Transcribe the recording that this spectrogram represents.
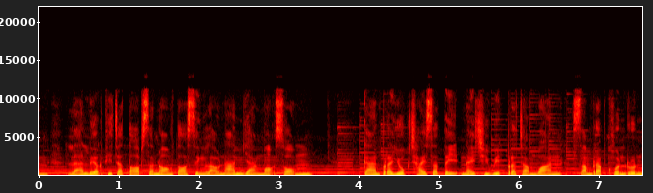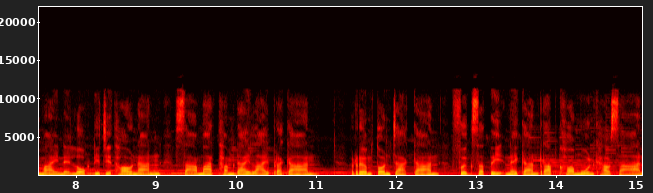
น และเลือกที่จะตอบสนองต่อสิ่งเหล่านั้นอย่างเหมาะสม การประยุกต์ใช้สติในชีวิตประจำวันสำหรับคนรุ่นใหม่ในโลกดิจิทัลนั้น สามารถทำได้หลายประการ เริ่มต้นจากการฝึกสติในการรับข้อมูลข่าวสาร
